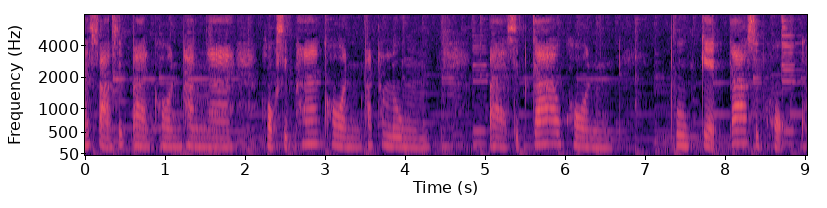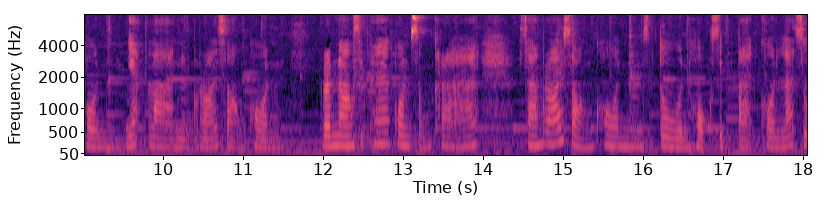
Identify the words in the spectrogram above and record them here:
138 คน พังงา 65 คน พัทลุง 89 คน ภูเก็ต 96 คน ยะลา 102 คน ระนอง 15 คน สงขลา 302 คน สตูล 68 คน และสุ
